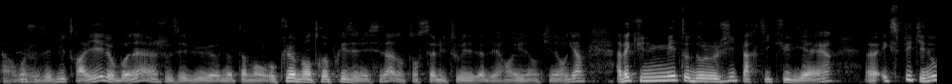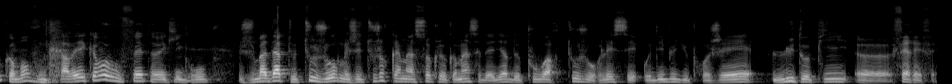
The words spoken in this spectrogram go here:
Alors moi, je vous ai vu travailler, le bonheur, je vous ai vu euh, notamment au Club Entreprise et Mécénat, dont on salue tous les adhérents évidemment qui nous regardent, avec une méthodologie particulière. Euh, expliquez-nous comment vous travaillez, comment vous faites avec les groupes Je m'adapte toujours, mais j'ai toujours quand même un socle commun, c'est-à-dire de pouvoir toujours laisser au début du projet l'utopie euh, faire effet.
